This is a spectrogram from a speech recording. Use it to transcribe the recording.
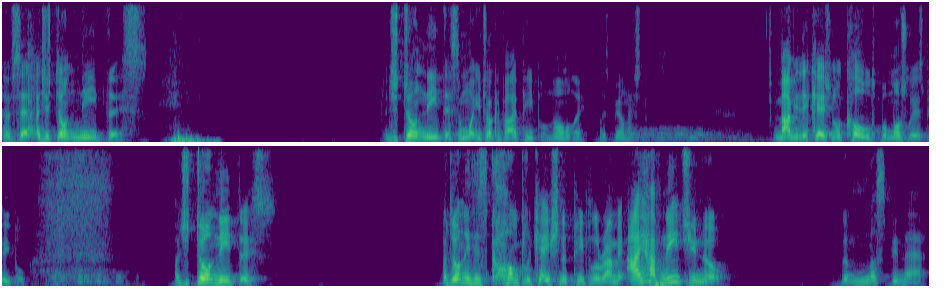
have said, I just don't need this. I just don't need this. And what you're talking about are people normally, let's be honest. It might be the occasional cold, but mostly it's people. I just don't need this. I don't need this complication of people around me. I have needs, you know, that must be met.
